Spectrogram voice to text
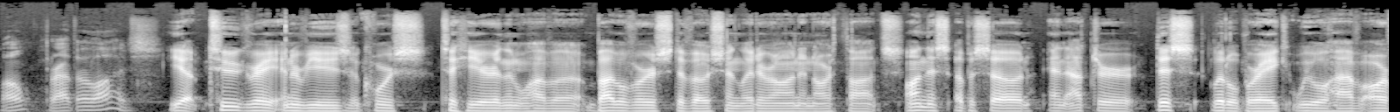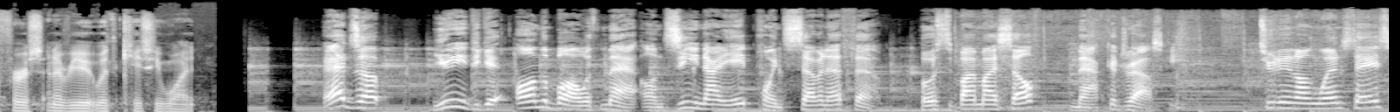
well, throughout their lives. Yep, two great interviews, of course, to hear. And then we'll have a Bible verse devotion later on and our thoughts on this episode. And after this little break, we will have our first interview with Casey White. Heads up, you need to get on the ball with Matt on Z98.7 FM, hosted by myself, Matt Kudrowski. Tune in on Wednesdays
